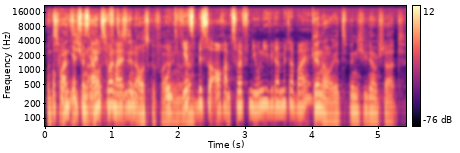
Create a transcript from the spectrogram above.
und okay, 20 und 21 sind genau. ausgefallen. Und jetzt oder? bist du auch am 12. Juni wieder mit dabei? Genau, jetzt bin ich wieder am Start.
